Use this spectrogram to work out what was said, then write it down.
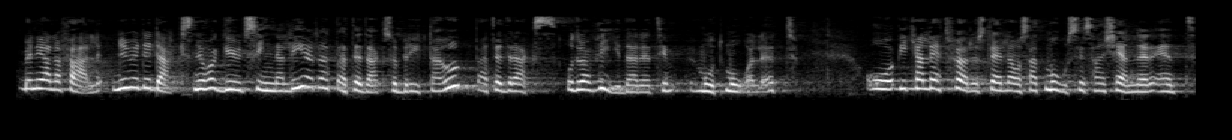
Men i alla fall, nu är det dags. Nu har Gud signalerat att det är dags att bryta upp, att det är dags att dra vidare till, mot målet. Och vi kan lätt föreställa oss att Moses han känner ett,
